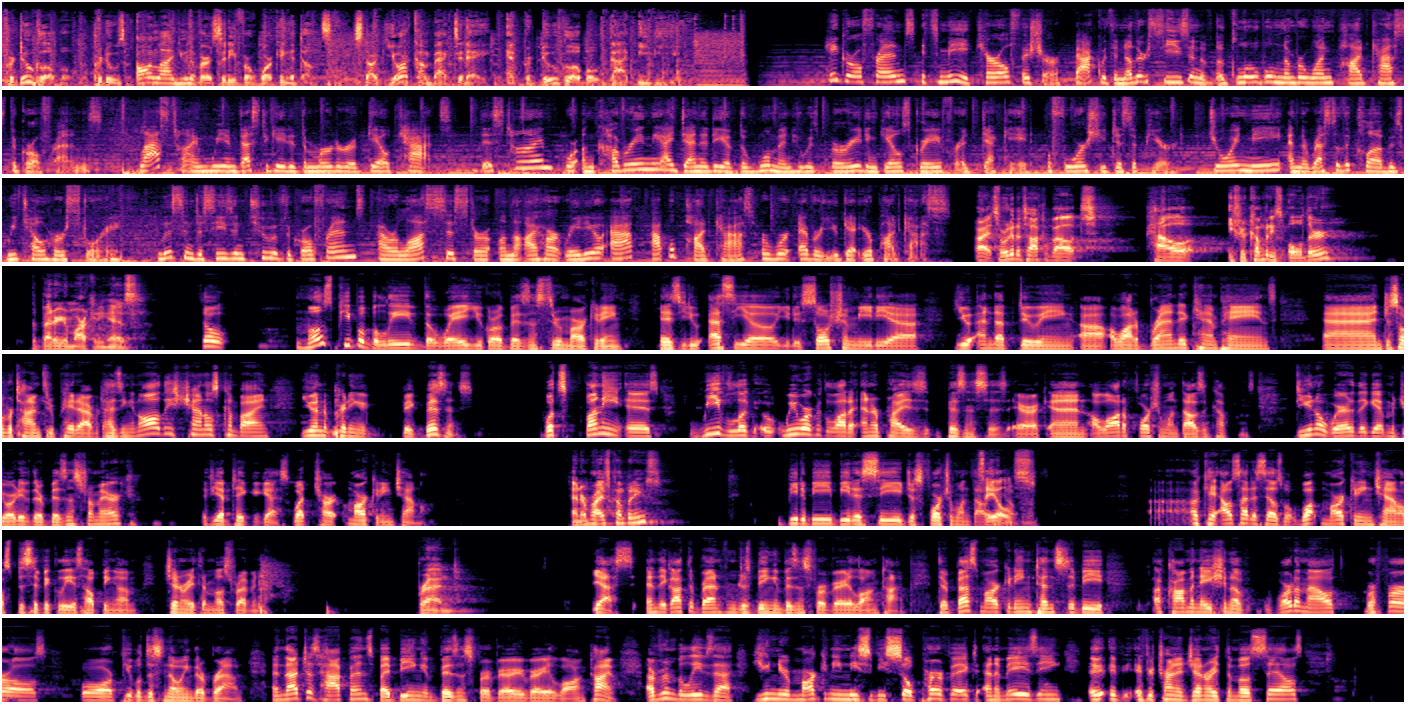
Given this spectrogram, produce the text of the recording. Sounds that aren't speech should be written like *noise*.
Purdue Global, Purdue's online university for working adults. Start your comeback today at purdueglobal.edu. Hey, girlfriends, it's me, Carol Fisher, back with another season of the global number one podcast, The Girlfriends. Last time, we investigated the murder of Gail Katz. This time, we're uncovering the identity of the woman who was buried in Gail's grave for a decade before she disappeared. Join me and the rest of the club as we tell her story. Listen to season two of The Girlfriends, Our Lost Sister on the iHeartRadio app, Apple Podcasts, or wherever you get your podcasts. All right, so we're going to talk about how if your company's older, the better your marketing is. So, most people believe the way you grow a business through marketing is you do SEO, you do social media, you end up doing uh, a lot of branded campaigns, and just over time through paid advertising and all these channels combined, you end up creating a big business. What's funny is we've looked we work with a lot of enterprise businesses eric and a lot of fortune 1000 companies. Do you know where they get majority of their business from eric? If you had to take a guess what chart marketing channel? Enterprise companies? B2b b2c just fortune 1000 sales uh, okay outside of sales but what marketing channel specifically is helping them generate their most revenue brand Yes, and they got the brand from just being in business for a very long time. Their best marketing tends to be a combination of word of mouth, referrals, or people just knowing their brand. And that just happens by being in business for a very, very long time. Everyone believes that you, your marketing needs to be so perfect and amazing if, if you're trying to generate the most sales.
